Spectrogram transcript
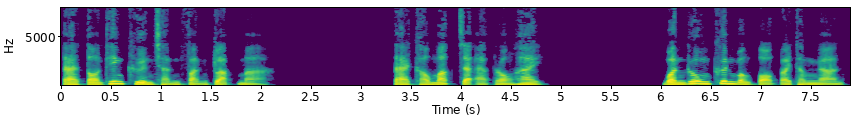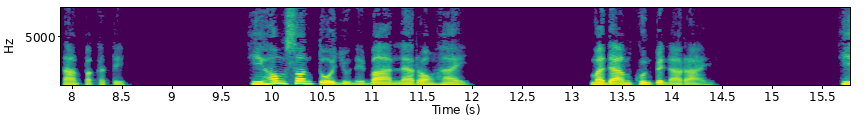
แต่ตอนเที่ยงคืนฉันฝันกลับมา แต่เขามักจะแอบร้องไห้ วันรุ่งขึ้นวังปอไปทำงานตามปกติ ฮีห้องซ่อนตัวอยู่ในบ้านและร้องไห้ มาดามคุณเป็นอะไร ฮี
